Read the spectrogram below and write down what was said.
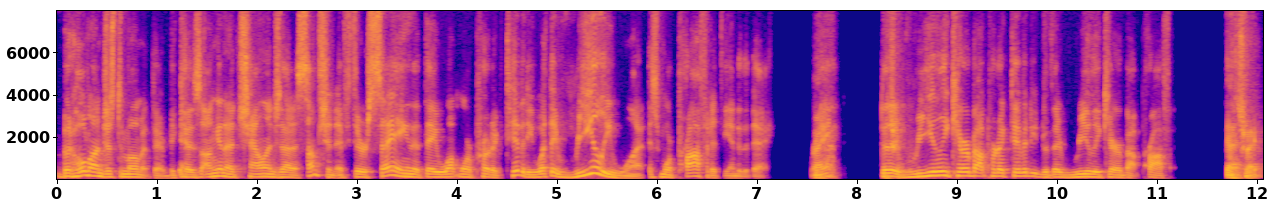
but hold on just a moment there, because I'm going to challenge that assumption. If they're saying that they want more productivity, what they really want is more profit at the end of the day, right? Yeah. Do they really care about productivity? Do they really care about profit? That's right.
